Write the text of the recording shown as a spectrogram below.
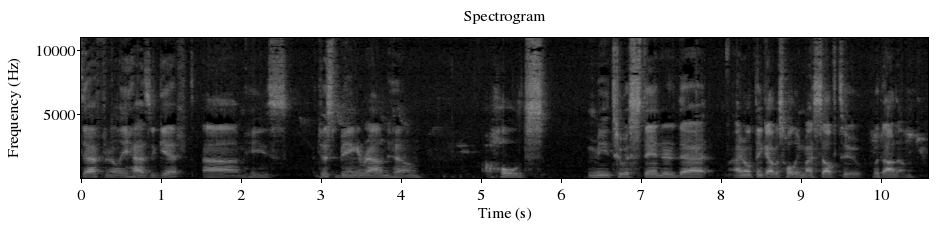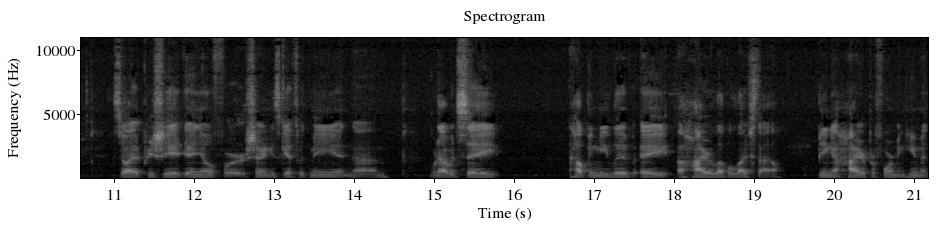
definitely has a gift. Um, he's just being around him holds me to a standard that I don't think I was holding myself to without him. So I appreciate Daniel for sharing his gift with me and um, what I would say helping me live a, a higher level lifestyle, being a higher performing human.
